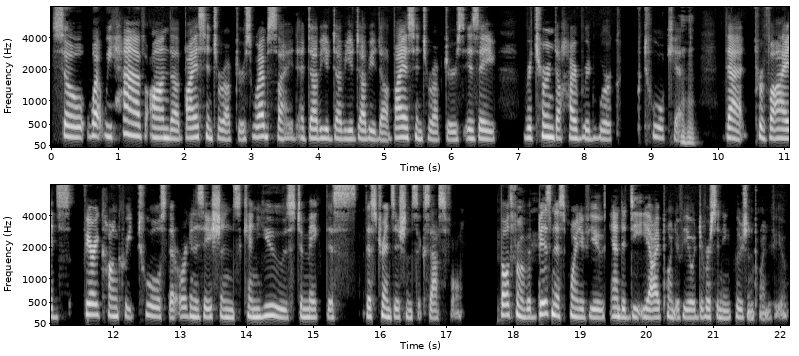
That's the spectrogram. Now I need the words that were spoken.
So, what we have on the Bias Interrupters website at www.biasinterrupters is a return to hybrid work toolkit mm-hmm. that provides very concrete tools that organizations can use to make this, this transition successful, both from a business point of view and a DEI point of view, a diversity and inclusion point of view.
